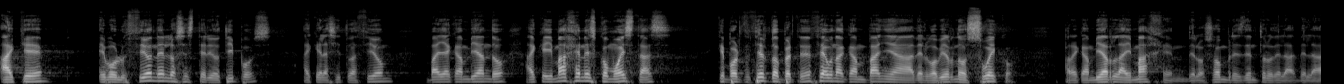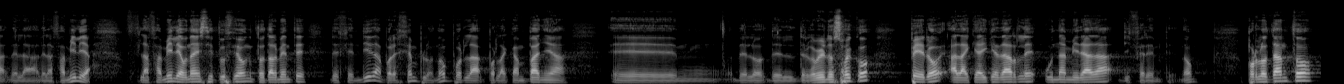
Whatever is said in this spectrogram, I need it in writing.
a que evolucionen los estereotipos, a que la situación vaya cambiando, a que imágenes como estas, que por cierto pertenece a una campaña del gobierno sueco, para cambiar la imagen de los hombres dentro de la, de la, familia. La familia, una institución totalmente defendida, por ejemplo, ¿no? por, la, campaña eh, del, gobierno sueco, pero a la que hay que darle una mirada diferente. Por lo tanto,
